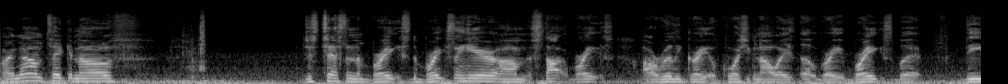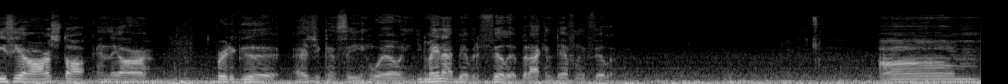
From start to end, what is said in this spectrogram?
All right, now I'm taking off, just testing the brakes. The brakes in here, um, the stock brakes are really great. Of course, you can always upgrade brakes, but these here are stock and they are pretty good, as you can see. Well, you may not be able to feel it, but I can definitely feel it. Um,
